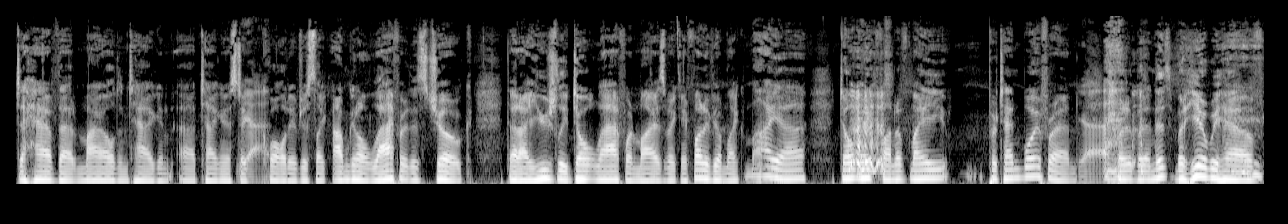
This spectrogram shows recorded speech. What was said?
to have that mild antagon, uh, antagonistic Yeah. quality of just like I'm gonna laugh at this joke that I usually don't laugh when Maya's making fun of you. I'm like Maya, don't make fun of my pretend boyfriend. yeah But but in this but here we have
